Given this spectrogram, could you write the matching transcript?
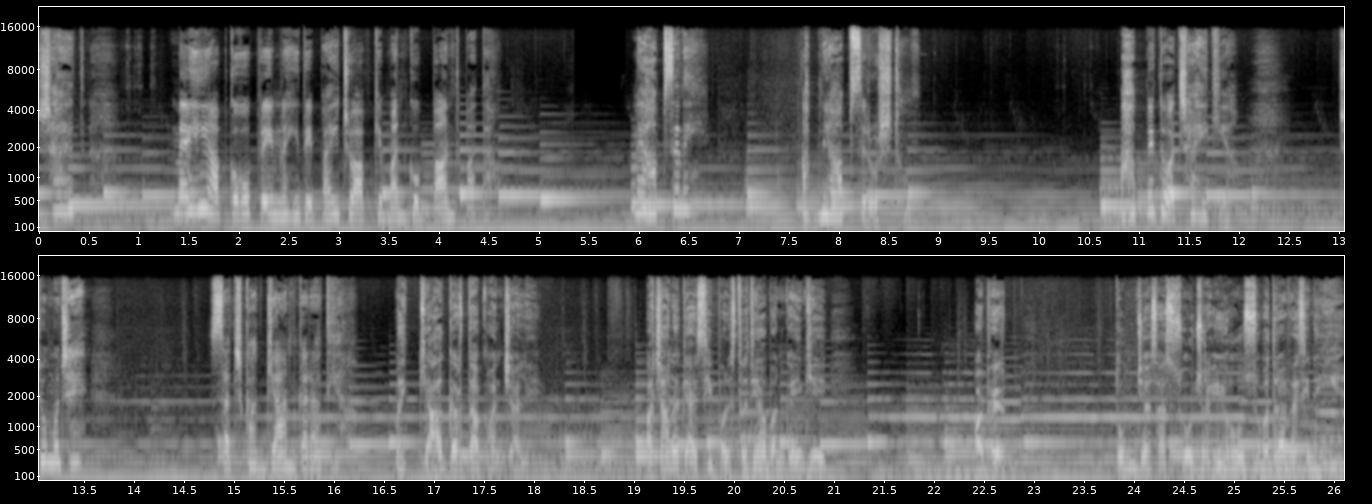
शायद मैं ही आपको वो प्रेम नहीं दे पाई जो आपके मन को बाँध पाता। मैं आपसे नहीं, अपने आप से रुष्ट हूँ। आपने तो अच्छा ही किया, जो मुझे सच का ज्ञान करा दिया। मैं क्या करता पांचाली? अचानक ऐसी परिस्थितियाँ बन गई कि और फिर तुम जैसा सोच रही हो सुभद्रा वैसी नहीं है।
